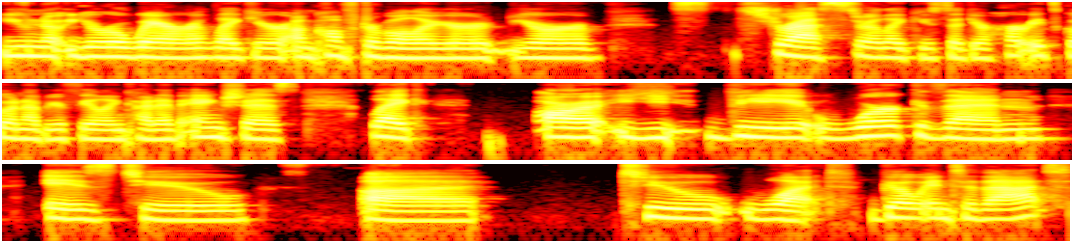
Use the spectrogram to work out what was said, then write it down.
you know you're aware like you're uncomfortable or you're you're stressed or like you said your heart rate's going up you're feeling kind of anxious like are the work then is to uh to what? Go into that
